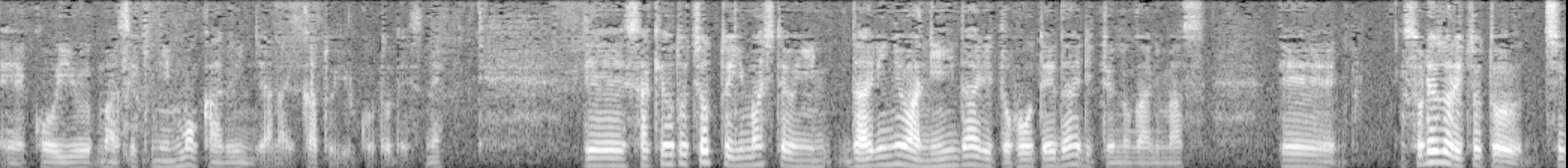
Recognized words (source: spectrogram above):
えー、こういう、まあ、責任も軽いんじゃないかということですね。で先ほどちょっと言いましたように代理には任意代理と法定代理というのがあります。でそれぞれちょっと違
